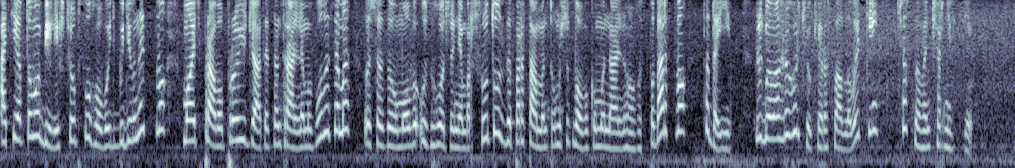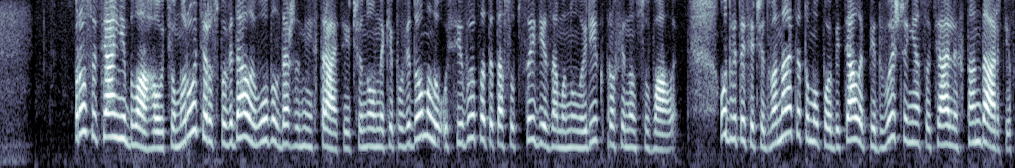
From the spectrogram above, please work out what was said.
А ті автомобілі, що обслуговують будівництво, мають право проїжджати центральними вулицями лише за умови узгодження маршруту з департаментом житлово-комунального господарства та ДАІ. Людмила Григорчук, Ярослав Лавицький, час новин Чернівці. Про соціальні блага у цьому році розповідали в облдержадміністрації. Чиновники повідомили, усі виплати та субсидії за минулий рік профінансували. У 2012-му пообіцяли підвищення соціальних стандартів.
